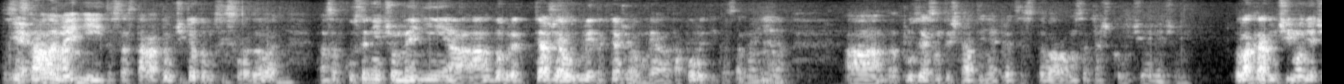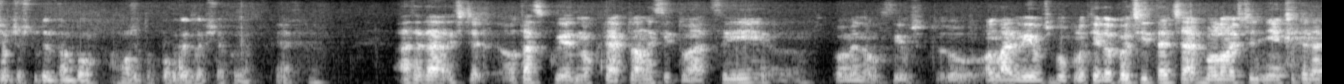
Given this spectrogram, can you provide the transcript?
To sa Je, stále áno. mení, to sa stále, to učiteľ to musí sledovať. Tam sa v kuse niečo mení a, a dobre, ťažia uhlie, tak ťažia uhlie, ale tá politika sa mení. A, a plus ja som tie štáty neprecestoval a on sa ťažko učí o niečom. Veľakrát učím o niečom, čo študent tam bol a môže to povedať lepšie ako ja. A teda ešte otázku jednu k tej aktuálnej situácii. Spomenul si už tú online výučbu plutie do počítača. Bolo ešte niečo teda,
